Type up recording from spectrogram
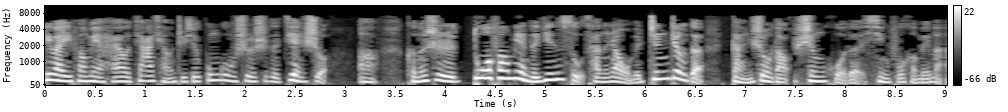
另外一方面还要加强这些公共设施的建设啊，可能是多方面的因素才能让我们真正的感受到生活的幸福和美满。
